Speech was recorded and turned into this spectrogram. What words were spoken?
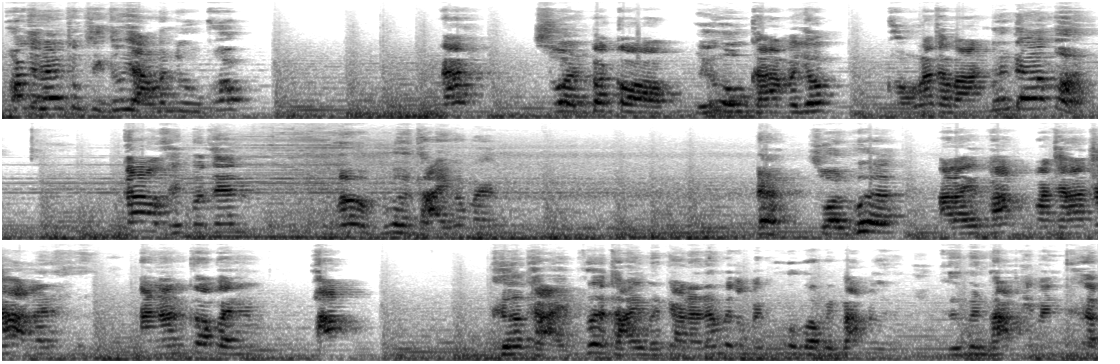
เพราะฉะนั้นทุกสิ่งทุกอย่างมันอยู่ครบนะส่วนประกอบหรือองค์การประยกของรัฐบาลเหมือนเดิมหมด 90เปอร์เซ็นต์เพิ่มเพื่อไทยเข้าไปส่วนเพื่ออะไรพรรคประชาชาติอะไรอันนั้นก็เป็น เครือข่ายเพื่อไทยเหมือนกันนนั้นไม่ต้องไปพูดว่าเป็นพรรคอื่นคือเป็นพรรคที่เป็นเครือ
